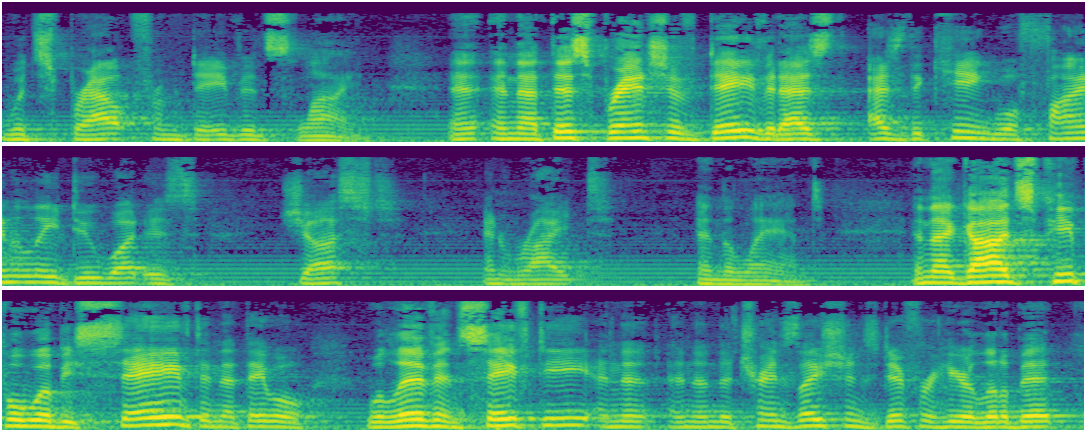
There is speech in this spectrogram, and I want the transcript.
would sprout from David's line and, and that this branch of David, as, as the king, will finally do what is just and right in the land. And that God's people will be saved and that they will, will live in safety. And, the, and then the translations differ here a little bit.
